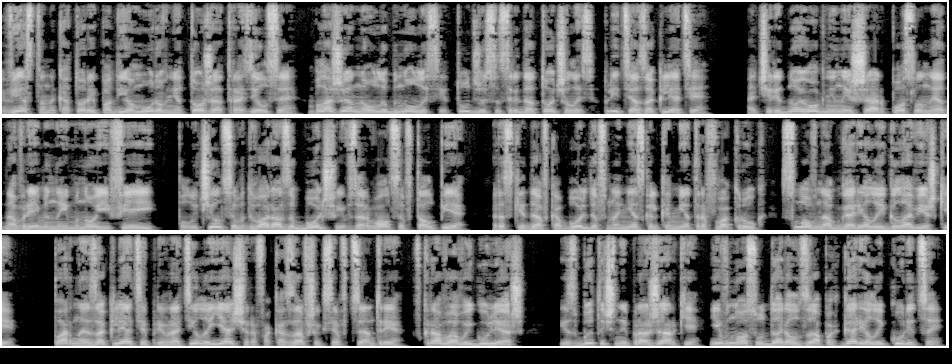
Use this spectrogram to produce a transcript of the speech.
Веста, на которой подъем уровня тоже отразился, блаженно улыбнулась и тут же сосредоточилась, плетя заклятие. Очередной огненный шар, посланный одновременно и мной, и феей, получился в два раза больше и взорвался в толпе, раскидав кобольдов на несколько метров вокруг, словно обгорелые головешки. Парное заклятие превратило ящеров, оказавшихся в центре, в кровавый гуляш, избыточной прожарки, и в нос ударил запах горелой курицы.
